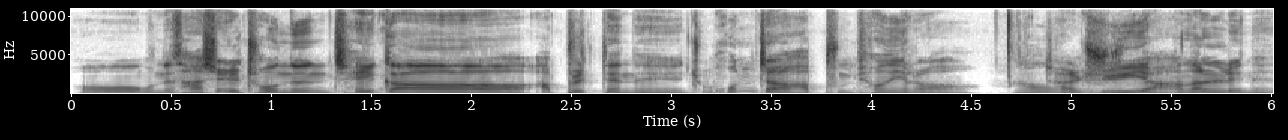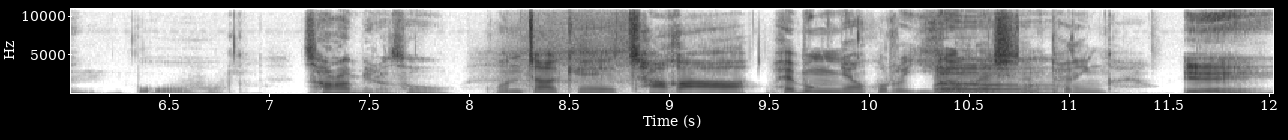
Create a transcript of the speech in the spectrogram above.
어 근데 사실 저는 제가 아플 때는 좀 혼자 아픈 편이라 잘 오, 주의 안 하려는 오, 사람이라서 혼자 이렇게 자가 회복력으로 이겨내시는 어. 편인가요? 예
